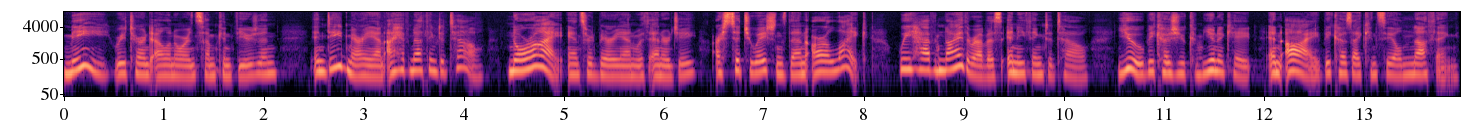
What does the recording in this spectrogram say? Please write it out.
Me, returned Eleanor in some confusion. Indeed, Marianne, I have nothing to tell. Nor I, answered Marianne with energy. Our situations, then, are alike. We have neither of us anything to tell. You, because you communicate, and I, because I conceal nothing.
